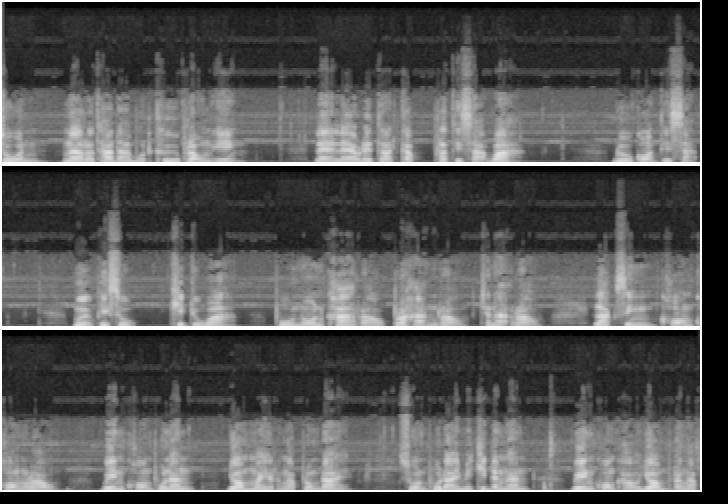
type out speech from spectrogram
ส่วนนารธาดาบทคือพระองค์เอง แลแล้วได้ตรัสกับพระติสะว่า ดูก่อนทิสะ เมื่อภิกษุคิดอยู่ว่า ผู้โน้นฆ่าเราประหารเราชนะเรา ลักสิ่งของของเรา เวรของผู้นั้นย่อมไม่ระงับลงได้ ส่วนผู้ใดไม่คิดดังนั้น เวรของเขาย่อมระงับ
